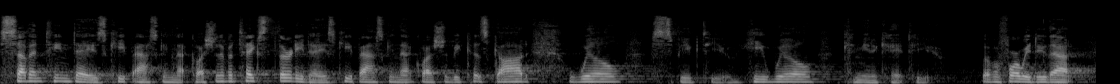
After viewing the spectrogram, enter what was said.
17 days, keep asking that question. If it takes 30 days, keep asking that question because God will speak to you. He will communicate to you. But before we do that,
